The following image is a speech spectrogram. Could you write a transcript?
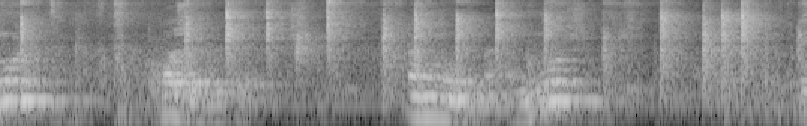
N0, може бути N0 на N0 і.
